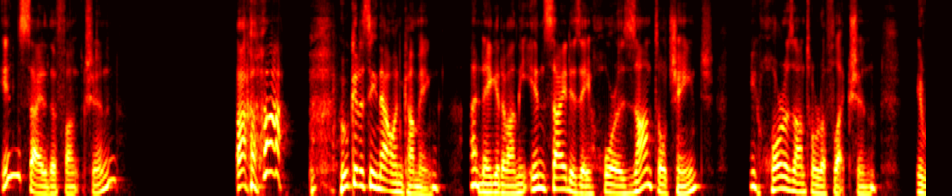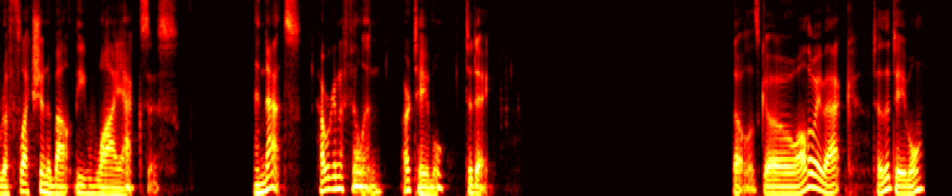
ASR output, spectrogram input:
inside of the function, aha! Who could have seen that one coming? A negative on the inside is a horizontal change, a horizontal reflection, a reflection about the y-axis. And that's how we're going to fill in our table today. So let's go all the way back to the table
